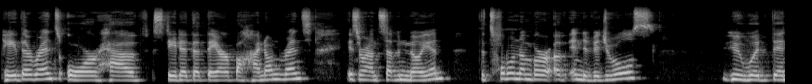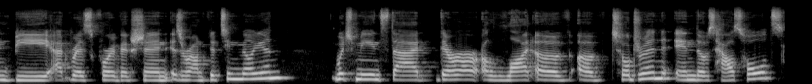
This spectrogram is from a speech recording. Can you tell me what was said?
pay their rent or have stated that they are behind on rent is around 7 million. The total number of individuals who would then be at risk for eviction is around 15 million, which means that there are a lot of, of children in those households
